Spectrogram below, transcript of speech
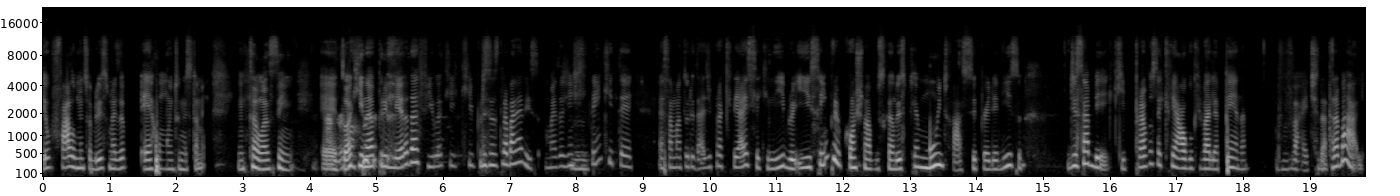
eu falo muito sobre isso, mas eu erro muito nisso também. Então, assim, é, tô aqui na primeira da fila que, que precisa trabalhar nisso. Mas a gente hum. tem que ter essa maturidade para criar esse equilíbrio e sempre continuar buscando isso, porque é muito fácil se perder nisso, de saber que para você criar algo que vale a pena, vai te dar trabalho.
